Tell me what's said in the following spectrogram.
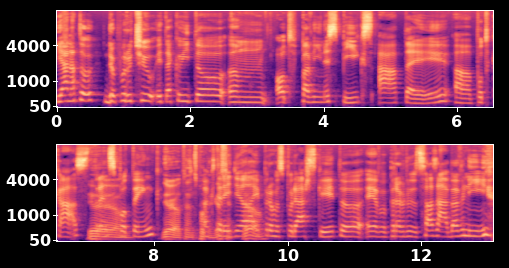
já na to doporučuji i takový to um, od Pavlíny Speaks a tej uh, podcast Jo, jo, jo. Trendspotting, Jo, jo, ten a spotting. který jasně. dělají Jo. pro hospodářsky, to je opravdu docela zábavný.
